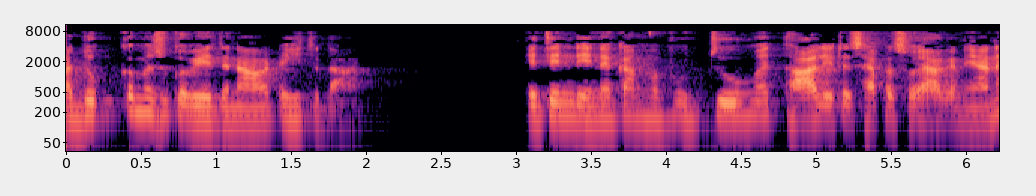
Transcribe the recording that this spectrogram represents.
අදුක්කම සුඛ වේදනාවට හිත දාන එතෙන්ද එනකම්ම පුදුම තාලෙට සැප සොයාගෙන යන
